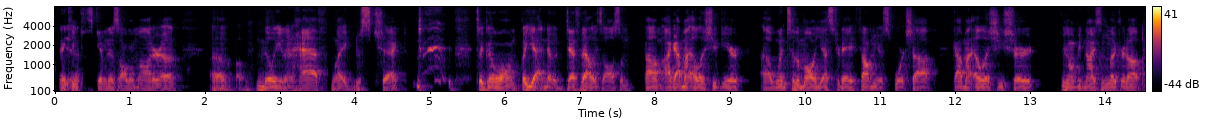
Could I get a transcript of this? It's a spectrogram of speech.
I think he was just giving his alma mater a, a, a million and a half, like just checked to go on. But yeah, no, Death Valley's awesome. Um, I got my LSU gear. Uh, went to the mall yesterday, found me a sports shop, got my LSU shirt. You're gonna be nice and liquored up.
